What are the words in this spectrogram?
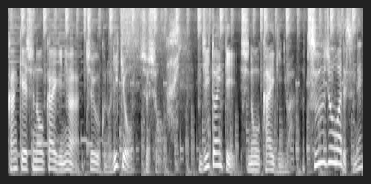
関係首脳会議には中国の李強首相、はい、G20 首脳会議には通常はですね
